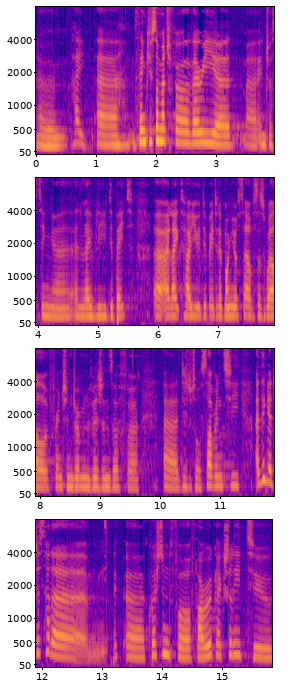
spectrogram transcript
Um, hi, uh, thank you so much for a very uh, uh, interesting uh, and lively debate. Uh, I liked how you debated among yourselves as well, French and German visions of uh, digital sovereignty. I think I just had a, a, question for Farouk actually to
